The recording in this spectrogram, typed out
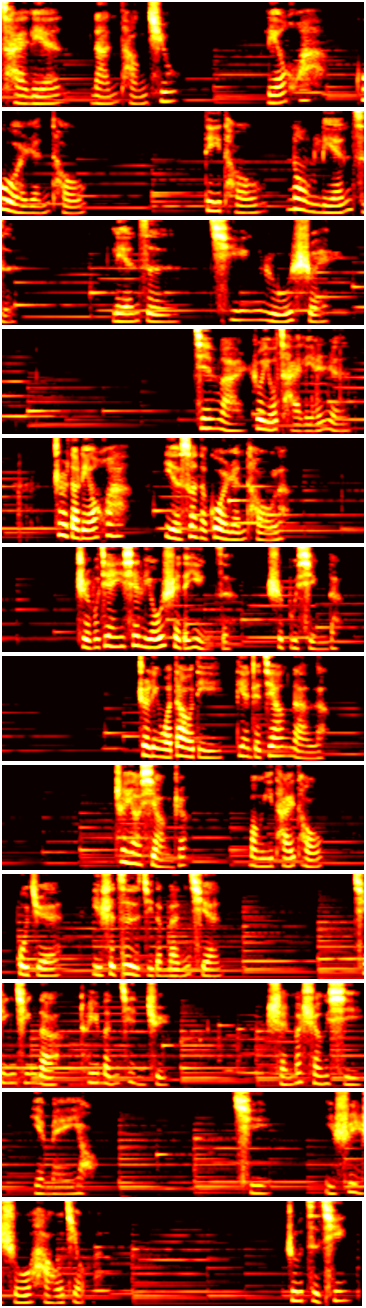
采莲南塘秋，莲花过人头。低头弄莲子，莲子清如水。”今晚若有采莲人，这儿的莲花也算得过人头了。只不见一些流水的影子，是不行的。这令我到底惦着江南了。这样想着，猛一抬头，不觉已是自己的门前。轻轻地推门进去，什么声息也没有。妻已睡熟好久。朱自清，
